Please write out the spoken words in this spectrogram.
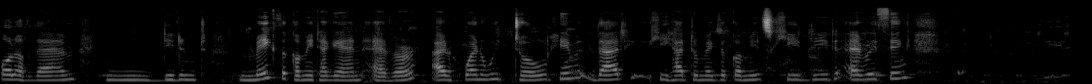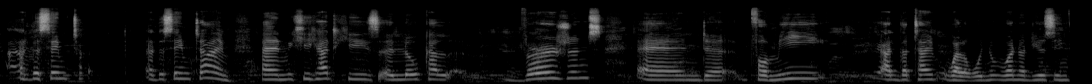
all of them, didn't make the commit again ever. And when we told him that he had to make the commits, he did everything at the same time. At the same time, and he had his uh, local versions, and uh, for me, at the time, well, we we're not using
